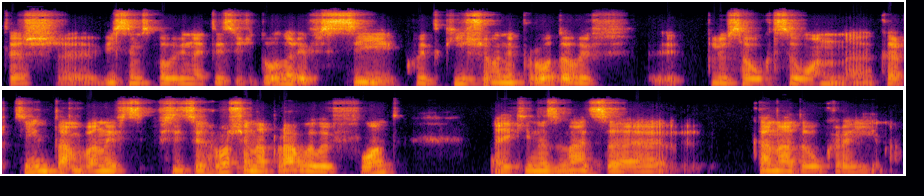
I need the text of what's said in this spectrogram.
теж е, 8,5 тисяч доларів. Всі квитки, що вони продали, е, плюс аукціон е, картин. Там вони всі, ці гроші направили в фонд, е, який називається Канада Україна.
